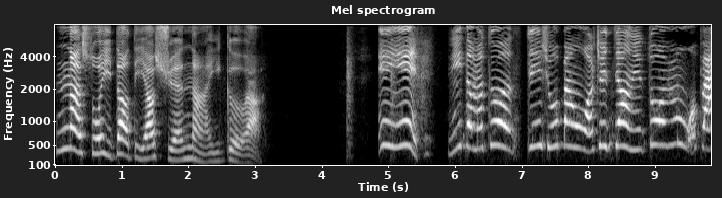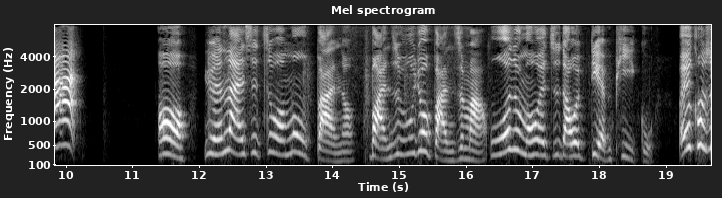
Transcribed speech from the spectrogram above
那所以到底要选哪一个啊？咦咦。你怎么做金属板？我是叫你做木板。原来是做木板呢。板子不就板子吗？我怎么会知道会垫屁股？哎，可是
